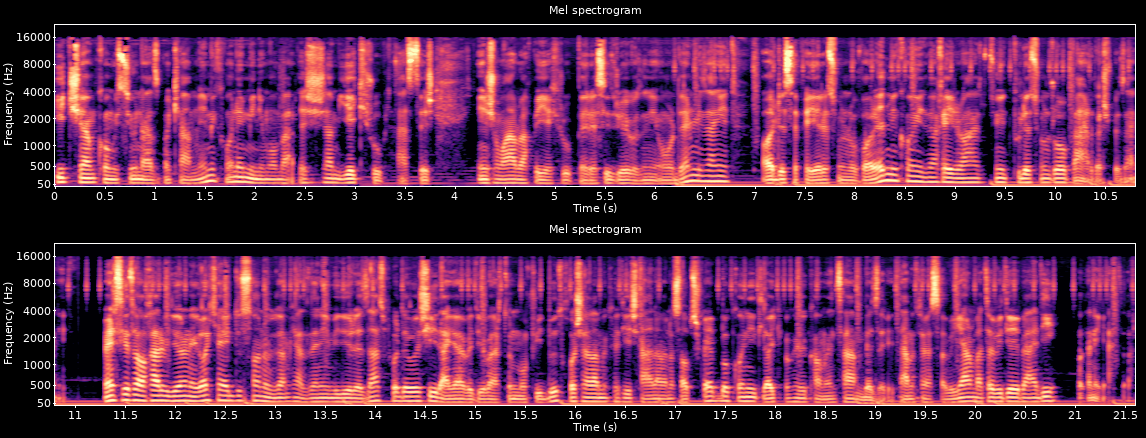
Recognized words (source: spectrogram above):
هیچی هم کمیسیون از ما کم نمی‌کنه مینیمم برداشتش هم یک روبل هستش. یعنی شما هر وقت به یک روبل برسید روی گزینه order می‌زنید آدرس Payeer تون رو وارد می‌کنید و خیلی راحت می‌تونید پولتون رو برداشت بزنید. مرسی که تا آخر ویدیو رو نگاه کردید. دوستان امیدوارم که از این ویدیو لذت برده باشید. اگر ویدیو براتون مفید بود خوشحالم می‌کنید که کانال رو subscribe بکنید. لایک بکنید کامنت هم بذارید. دمتون حسابی گرم و تا ویدیوی بعدی خدا نگهدار.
